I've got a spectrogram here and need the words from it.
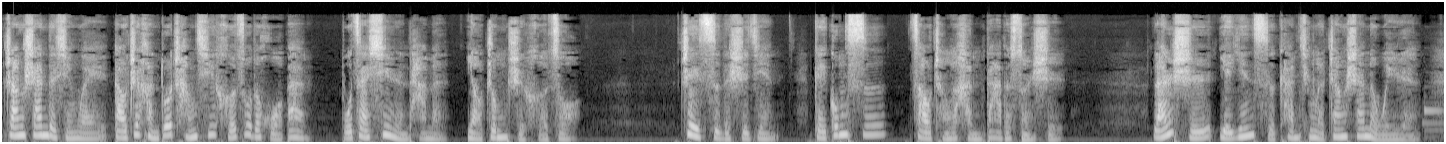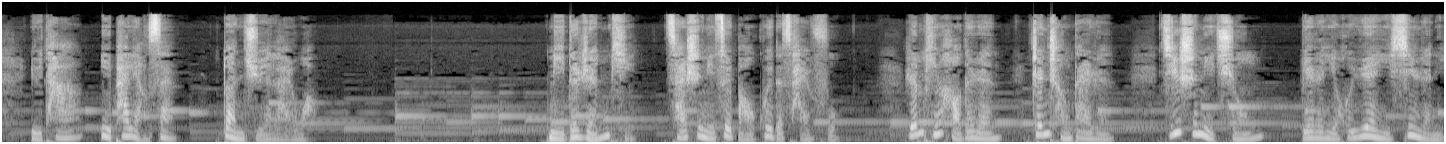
张山的行为导致很多长期合作的伙伴不再信任他们，要终止合作。这次的事件给公司造成了很大的损失，蓝石也因此看清了张山的为人，与他一拍两散，断绝来往。你的人品才是你最宝贵的财富，人品好的人真诚待人，即使你穷，别人也会愿意信任你、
